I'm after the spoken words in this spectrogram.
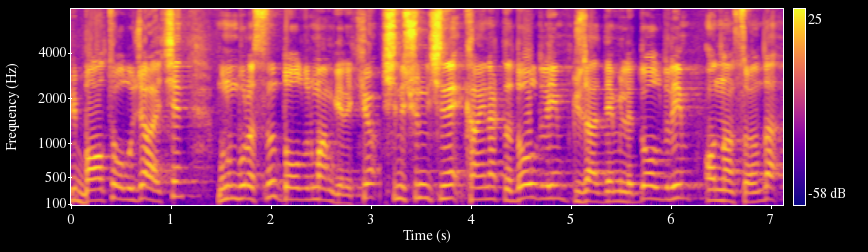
bir balta olacağı için bunun burasını doldurmam gerekiyor. Şimdi şunun içine kaynakla doldurayım. Güzel demirle doldurayım. Ondan sonra da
